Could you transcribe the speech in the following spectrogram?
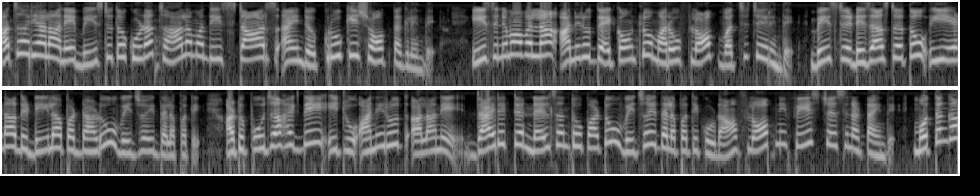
ఆచార్యలానే బీస్ట్తో కూడా చాలా మంది స్టార్స్ అండ్ క్రూకి షాక్ తగిలింది. ఈ సినిమా వల్ల అనిరుద్ధ్ అకౌంట్లో మరో ఫ్లాప్ వచ్చి చేరింది. బీస్ట్ డిజాస్టర్తో ఈ ఏడాది డీలా పడ్డాడు విజయ్ దళపతి. అటు పూజా హెగ్దే ఇటు అనిరుద్ధ్ అలానే డైరెక్టర్ నెల్సన్తో పాటు విజయ్ దళపతి కూడా ఫ్లాప్ని ఫేస్ చేసినట్టయింది. మొత్తంగా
